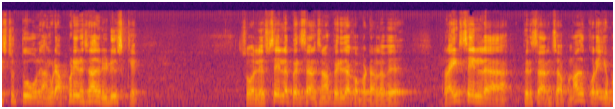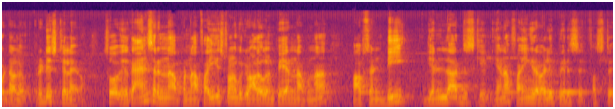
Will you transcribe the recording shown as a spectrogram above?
இஸ்ட்டு டூ ஒன்று அங்கே அப்படி இருந்துச்சுன்னா அது ரிடியூஸ் ஸ்கேல் ஸோ லெஃப்ட் சைடில் பெருசாக இருந்துச்சுன்னா பெரிதாக்கப்பட்ட அளவு. ரைட் சைடில் பெருசாக இருந்துச்சு அப்படின்னா அது குறைக்கப்பட்ட அளவு. ரெடியூஸ் ஸ்கேல் ஆயிரும். ஸோ இதுக்கு ஆன்சர் என்ன அப்படின்னா ஃபைவ் இஸ்ட் ஒன் குறிக்கும் அளவுகளின் பேர் என்ன அப்படின்னா ஆப்ஷன் டி என்லார்ஜ் ஸ்கேல் ஏன்னா ஃபைங்கிற வேல்யூ பெருசு ஃபஸ்ட்டு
